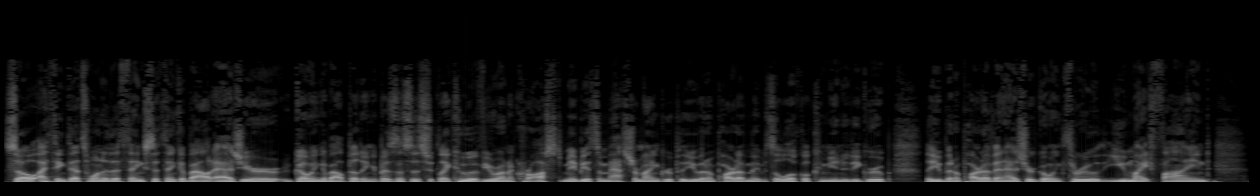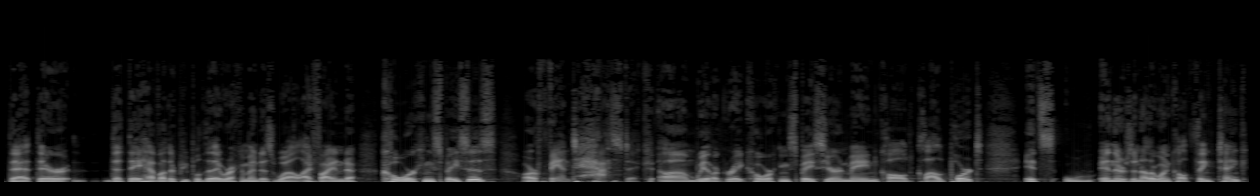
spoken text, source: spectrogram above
So I think that's one of the things to think about as you're going about building your businesses. Like, who have you run across? Maybe it's a mastermind group that you've been a part of, maybe it's a local community group that you've been a part of. And as you're going through, you might find that they're that they have other people that they recommend as well. I find uh, co-working spaces are fantastic. Um, we have a great co-working space here in Maine called Cloudport. It's and there's another one called Think Tank.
